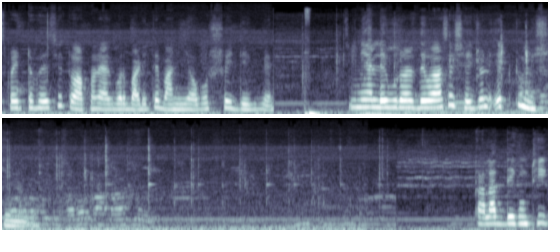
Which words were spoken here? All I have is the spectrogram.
স্প্রাইটটা হয়েছে, তো আপনারা একবার বাড়িতে বানিয়ে অবশ্যই দেখবেন। চিনি আর লেবু রস দেওয়া আছে, সেই জন্য একটু মিশিয়ে নেব। কালার দেখুন, ঠিক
